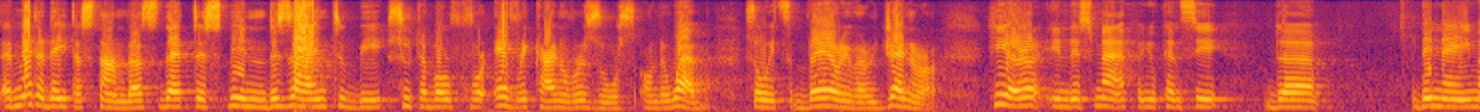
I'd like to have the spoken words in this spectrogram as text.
a, metadata standards that has been designed to be suitable for every kind of resource on the web. So it's very, very general. Here in this map you can see the, the name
